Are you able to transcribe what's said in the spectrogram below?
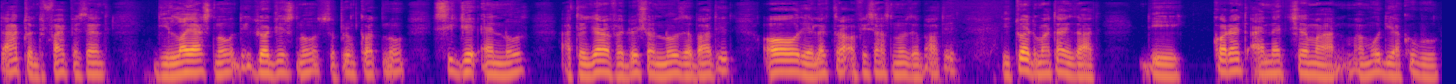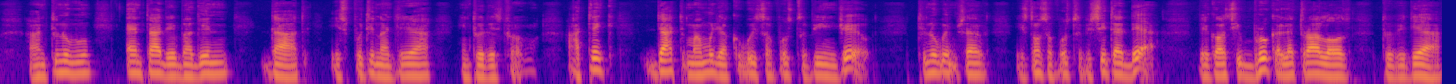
that 25%, the lawyers know, the judges know, Supreme Court know, CJN knows, Attorney General Federation knows about it, all the electoral officers knows about it. The the matter is that the current INEC chairman, Mahmoud Yakubu, and Tinubu entered a bargain that is putting Nigeria into this trouble. I think that Mahmoud Yakubu is supposed to be in jail. Tinubu himself is not supposed to be seated there because he broke electoral laws to be there,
